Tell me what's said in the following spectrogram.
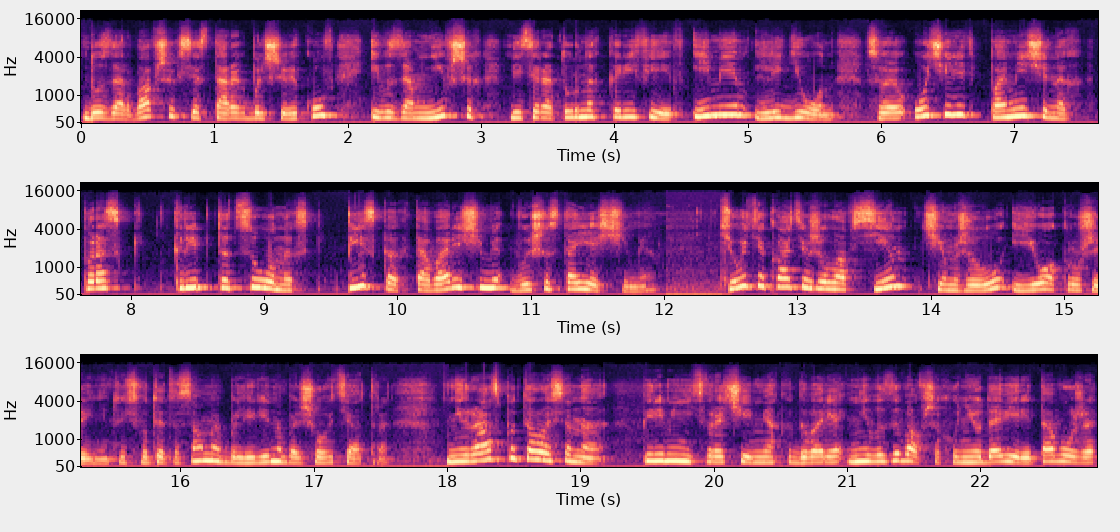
до взорвавшихся старых большевиков и возомнивших литературных корифеев имеем «Легион», в свою очередь помеченных по раскриптационных списках товарищами вышестоящими. Тетя Катя жила всем, чем жило ее окружение. То есть вот эта самая балерина Большого театра. Не раз пыталась она переменить врачей, мягко говоря, не вызывавших у нее доверия того же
